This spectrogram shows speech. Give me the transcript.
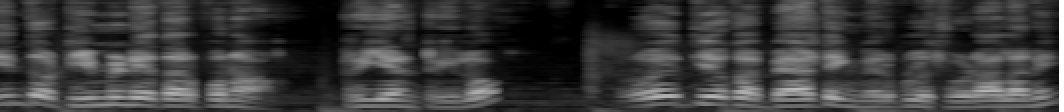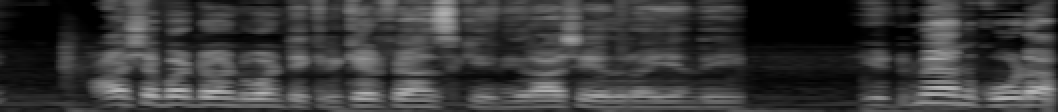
దీంతో టీమిండియా తరపున ట్రీ ఎంట్రీలో రోహిత్ యొక్క బ్యాటింగ్ మెరుపులు చూడాలని ఆశపడ్డటువంటి క్రికెట్ ఫ్యాన్స్కి నిరాశ ఎదురయ్యింది. హిట్మ్యాన్ కూడా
